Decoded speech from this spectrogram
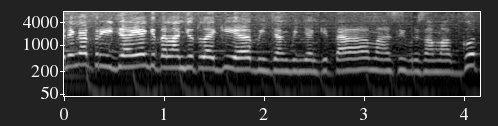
Pendengar Trijaya kita lanjut lagi ya bincang-bincang kita masih bersama Good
